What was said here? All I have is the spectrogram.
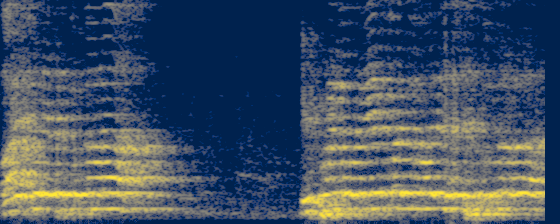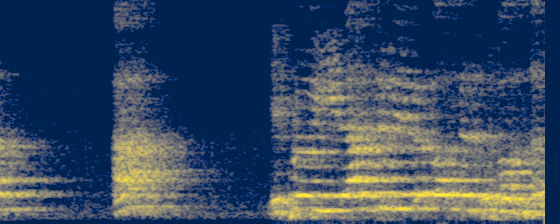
వాయిదా వేసుకున్నారా ఇప్పుడు ఏ పని వాయిదా వేసుకున్నారా? ఇప్పుడు ఈ రాత్రి మీరు బాగుందా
